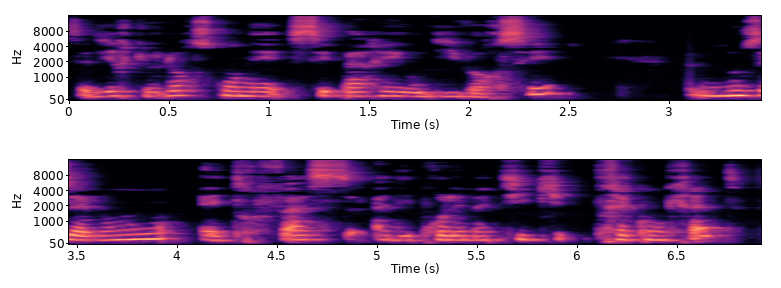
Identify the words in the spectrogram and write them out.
C'est-à-dire que lorsqu'on est séparé ou divorcé, nous allons être face à des problématiques très concrètes,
